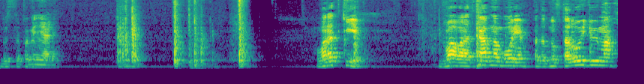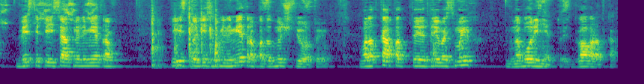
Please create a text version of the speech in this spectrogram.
быстро поменяли. Воротки Два воротка в наборе под 1 вторую дюйма 250 мм и 110 мм под 1 четвертую. Воротка под 3 э, восьмых в наборе нет, то есть два воротка.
